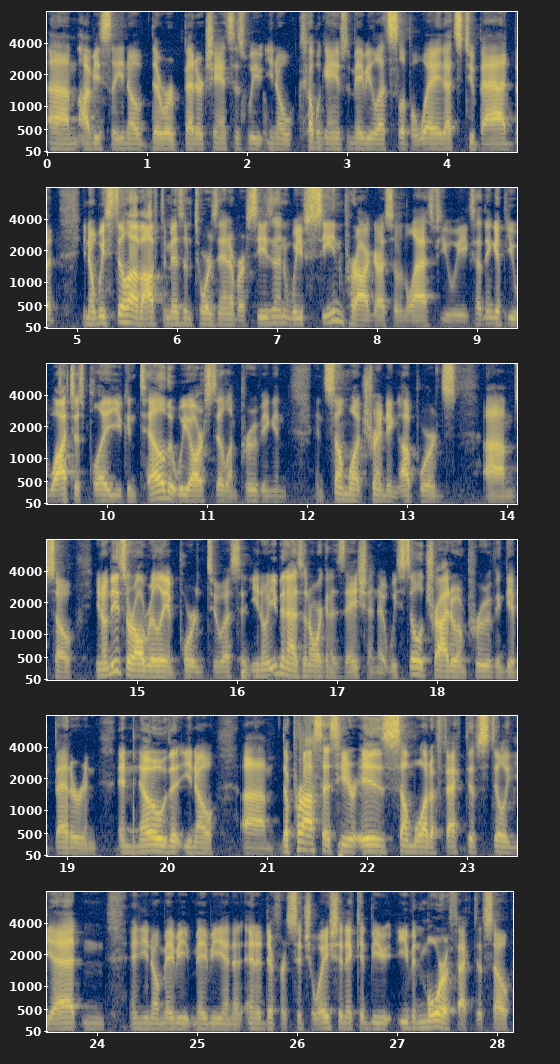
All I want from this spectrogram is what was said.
um, obviously, you know, there were better chances. We, you know, a couple games maybe let slip away. That's too bad. But, you know, we still have optimism towards the end of our season. We've seen progress over the last few weeks. I think if you watch us play, you can tell that we are still improving and, and somewhat trending upwards. Um, so, you know, these are all really important to us. You know, even as an organization, that we still try to improve and get better and and know that you know um, the process here is somewhat effective still yet, and and you know maybe maybe in a, in a different situation it can be even more effective. So,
